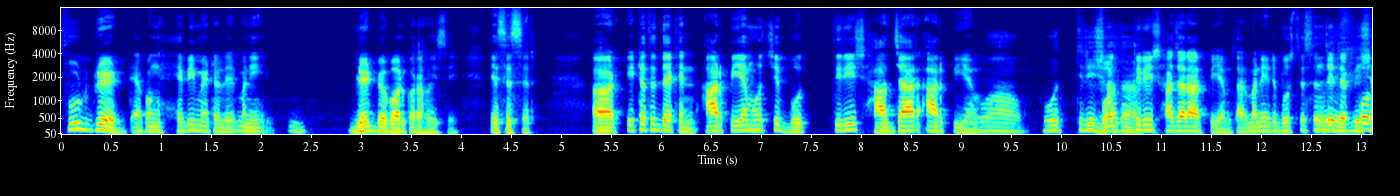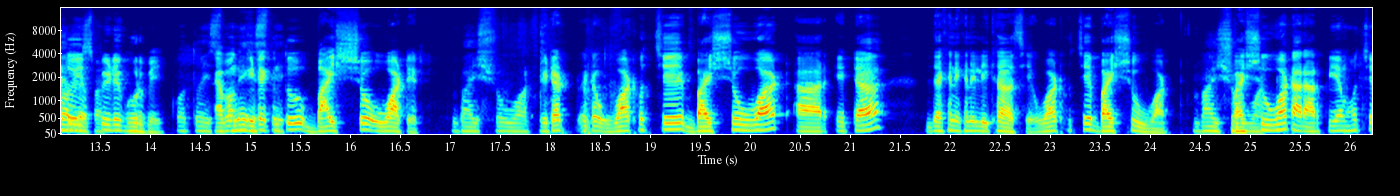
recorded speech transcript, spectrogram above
ফুড গ্রেড এবং হেভি মেটালের মানে ব্লেড ব্যবহার করা হয়েছে এসএসের আর এটাতে দেখেন আরপিএম হচ্ছে বত্রিশ হাজার আরপিএম। বত্রিশ হাজার। আরপিএম তার মানে এটা বুঝতেছেন যে এটা কত স্পিডে ঘুরবে। এবং এটা কিন্তু বাইশশো ওয়াটের। বাইশশো ওয়াট। এটা এটা ওয়াট হচ্ছে বাইশশো ওয়াট আর এটা দেখেন এখানে লেখা আছে ওয়াট হচ্ছে বাইশশো ওয়াট। বাইশশো ওয়াট। আর আরপিএম হচ্ছে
